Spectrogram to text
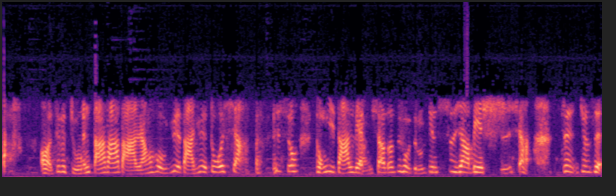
打。哦，这个主人打打打，然后越打越多下，说同意打两下，到最后怎么变四下变十下？这就是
